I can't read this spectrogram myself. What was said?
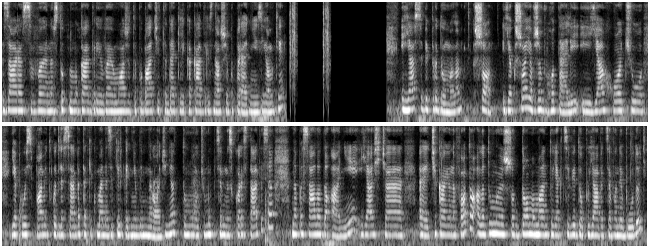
зараз в наступному кадрі ви можете побачити декілька кадрів з нашої попередньої зйомки. І я собі придумала, що якщо я вже в готелі і я хочу якусь пам'ятку для себе, так як в мене за кілька днів день народження, тому чому б цим не скористатися, написала до Ані. Я ще е, чекаю на фото, але думаю, що до моменту, як це відео появиться, вони будуть.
